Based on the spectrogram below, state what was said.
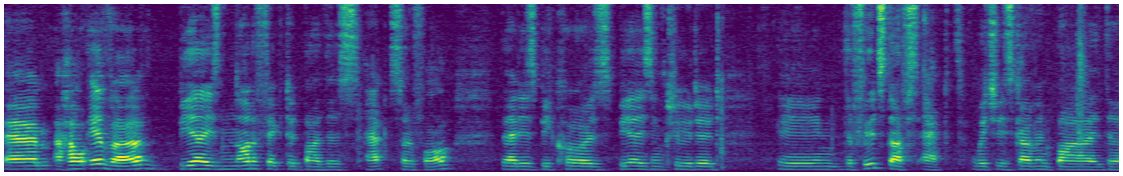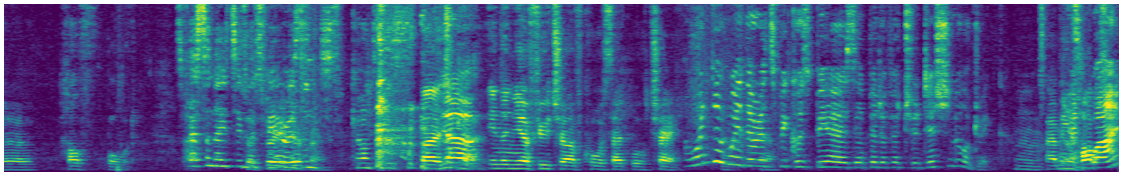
Okay. Um, however, beer is not affected by this act so far. That is because beer is included in the Foodstuffs Act, which is governed by the Health Board. It's fascinating So that it's very beer isn't different. counted as. But Yeah. in the near future, of course, that will change. I wonder whether it's Yeah. because beer is a bit of a traditional drink. Mm, I mean, and hops, wine?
